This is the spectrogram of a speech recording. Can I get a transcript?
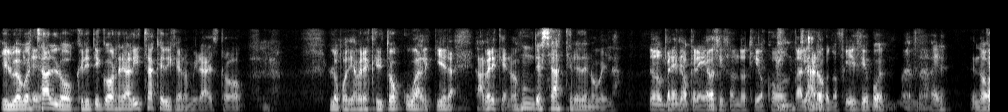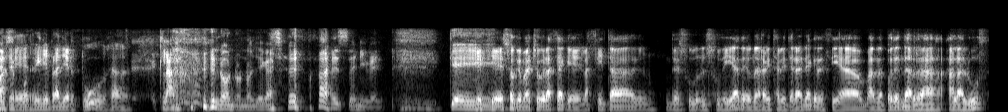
Y luego están los críticos realistas que dijeron, mira, esto lo podía haber escrito cualquiera. A ver, que no es un desastre de novela. No, hombre, no creo, si son dos tíos con talento, con oficio, pues a ver. No va a ser Ready Player tú, o sea. Claro, no, no, no llega a ese nivel. Que... Es que eso, que me ha hecho gracia que la cita de su, en su día de una revista literaria que decía, van a poder dar a la luz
